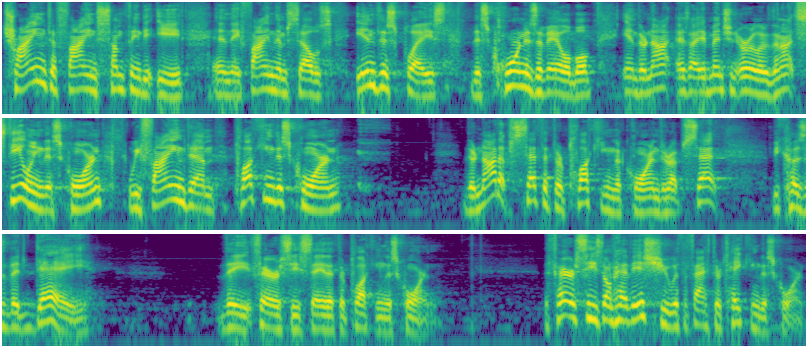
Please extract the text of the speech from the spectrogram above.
trying to find something to eat and they find themselves in this place. This corn is available, and they're not, as I mentioned earlier, they're not stealing this corn. We find them plucking this corn. They're not upset that they're plucking the corn, they're upset because of the day the Pharisees say that they're plucking this corn. The Pharisees don't have issue with the fact they're taking this corn.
